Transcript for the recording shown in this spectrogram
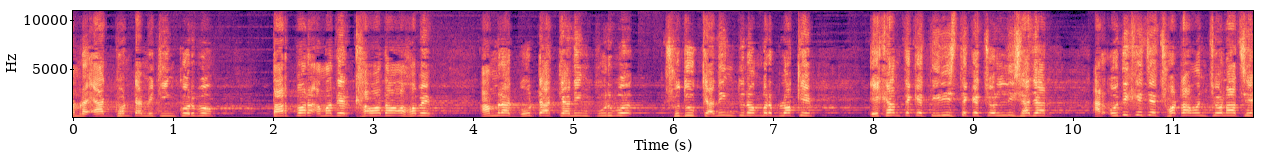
আমরা এক ঘণ্টা মিটিং করব, তারপর আমাদের খাওয়া দাওয়া হবে। আমরা গোটা ক্যানিং পূর্ব, শুধু ক্যানিং দু নম্বর ব্লকে এখান থেকে তিরিশ থেকে চল্লিশ হাজার, আর ওদিকে যে ছটা অঞ্চল আছে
